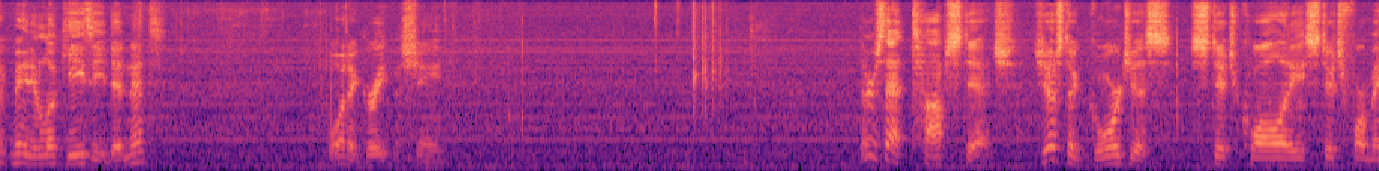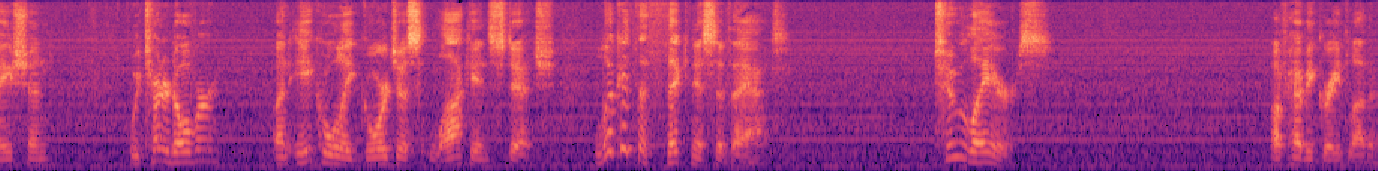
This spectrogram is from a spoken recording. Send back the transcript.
It made it look easy, didn't it? What a great machine. There's that top stitch. Just a gorgeous stitch quality, stitch formation. We turn it over, an equally gorgeous lock-in stitch. Look at the thickness of that. Two layers of heavy grade leather.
